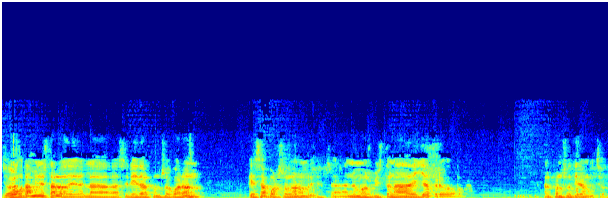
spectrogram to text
Luego también está lo de la serie de Alfonso Cuarón, que esa por solo nombre. O sea, no hemos visto nada de ella, pero Alfonso tira mucho.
